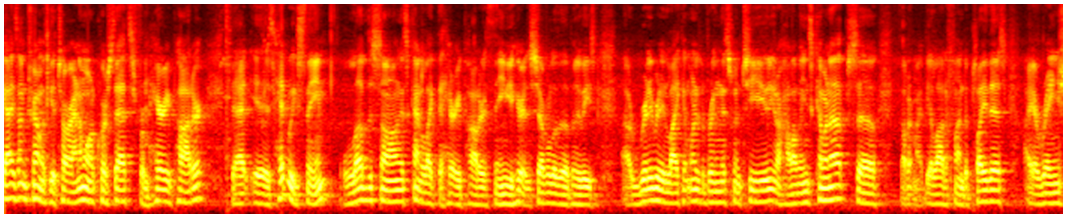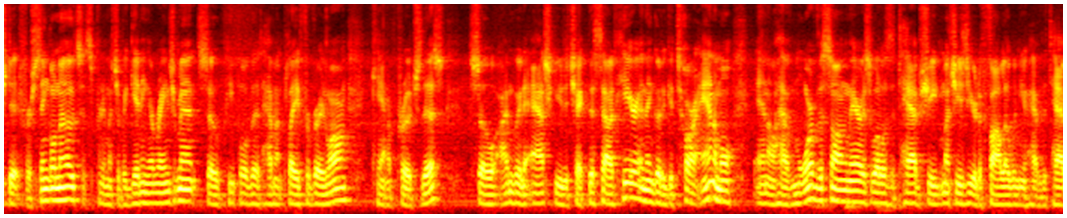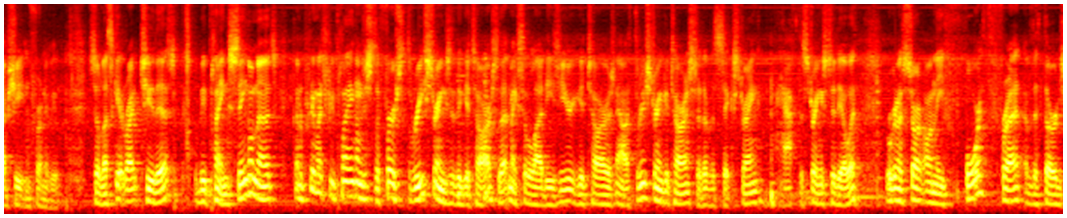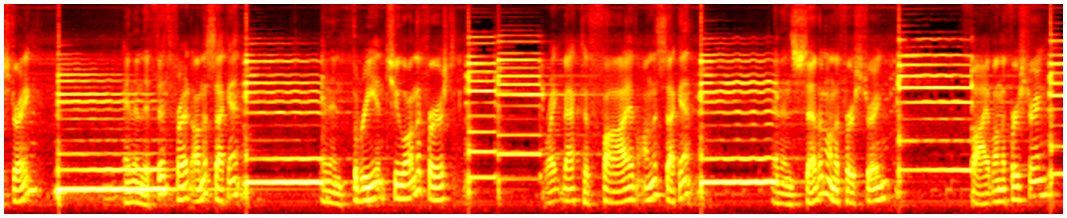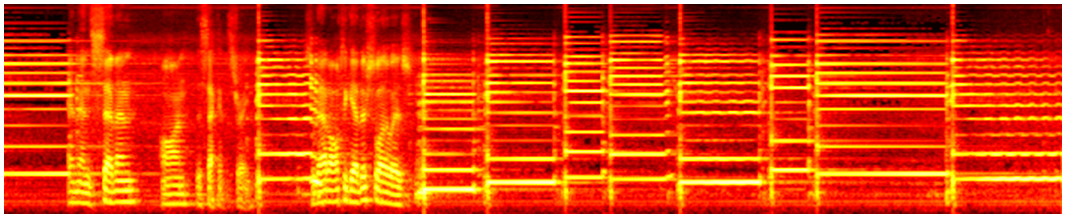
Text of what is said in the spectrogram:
guys, I'm Trent with Guitar Animal. Of course, that's from Harry Potter. That is Hedwig's theme. Love the song. It's kind of like the Harry Potter theme. You hear it in several of the movies. I uh, really, really like it. Wanted to bring this one to you. You know, Halloween's coming up, so thought it might be a lot of fun to play this. I arranged it for single notes. It's pretty much a beginning arrangement, so people that haven't played for very long can approach this. So I'm going to ask you to check this out here and then go to Guitar Animal and I'll have more of the song there as well as the tab sheet, much easier to follow when you have the tab sheet in front of you. So let's get right to this. We'll be playing single notes. Going to pretty much be playing on just the first three strings of the guitar, so that makes it a lot easier. Your guitar is now a three-string guitar instead of a six-string, half the strings to deal with. We're going to start on the fourth fret of the third string, and then the fifth fret on the second, and then three and two on the first, right back to five on the second, and then seven on the first string, five on the first string, and then seven on the second string. So that all together slow is. And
